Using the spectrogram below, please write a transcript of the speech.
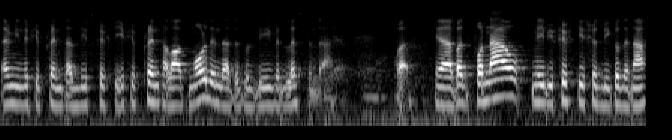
I mean, if you print at least 50, if you print a lot more than that, it will be even less than that. Yeah. But yeah, but for now, maybe 50 should be good enough.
